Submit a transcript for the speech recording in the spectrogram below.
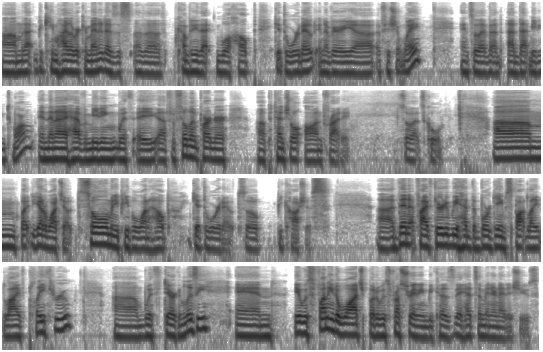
Um, that became highly recommended as a, as a company that will help get the word out in a very uh, efficient way. And so I've had, had, that meeting tomorrow. And then I have a meeting with a, a fulfillment partner uh, potential on Friday. So that's cool. Um, but you got to watch out. So many people want to help get the word out. So be cautious. Uh, then at 5.30 we had the Board Game Spotlight live playthrough um, with Derek and Lizzie. And it was funny to watch, but it was frustrating because they had some internet issues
